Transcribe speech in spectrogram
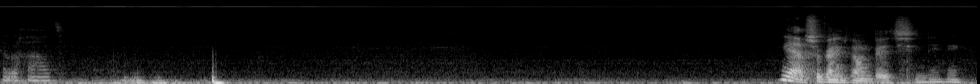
hebben gehad? Ja, zo kan je het wel een beetje zien, denk ik.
